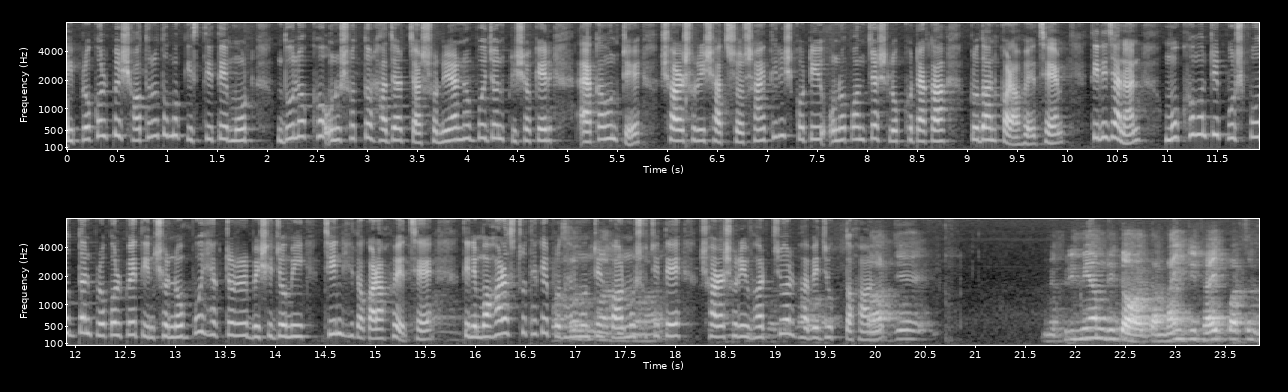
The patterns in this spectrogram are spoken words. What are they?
এই প্রকল্পে সতেরোতম কিস্তিতে মোট দু লক্ষ উনসত্তর হাজার চারশো নিরানব্বই জন কৃষকের অ্যাকাউন্টে সরাসরি সাতশো সাঁত্রিশ কোটি উনপঞ্চাশ লক্ষ টাকা প্রদান করা হয়েছে। তিনি জানান, মুখ্যমন্ত্রী পুষ্প উদ্যান প্রকল্পে তিনশো নব্বই হেক্টরের বেশি জমি চিহ্নিত করা হয়েছে। তিনি মহারাষ্ট্র থেকে প্রধানমন্ত্রীর কর্মসূচিতে সরাসরি ভার্চুয়ালভাবে যুক্ত হন। মানে প্রিমিয়াম দিতে হয়, তার নাইনটি ফাইভ পার্সেন্ট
